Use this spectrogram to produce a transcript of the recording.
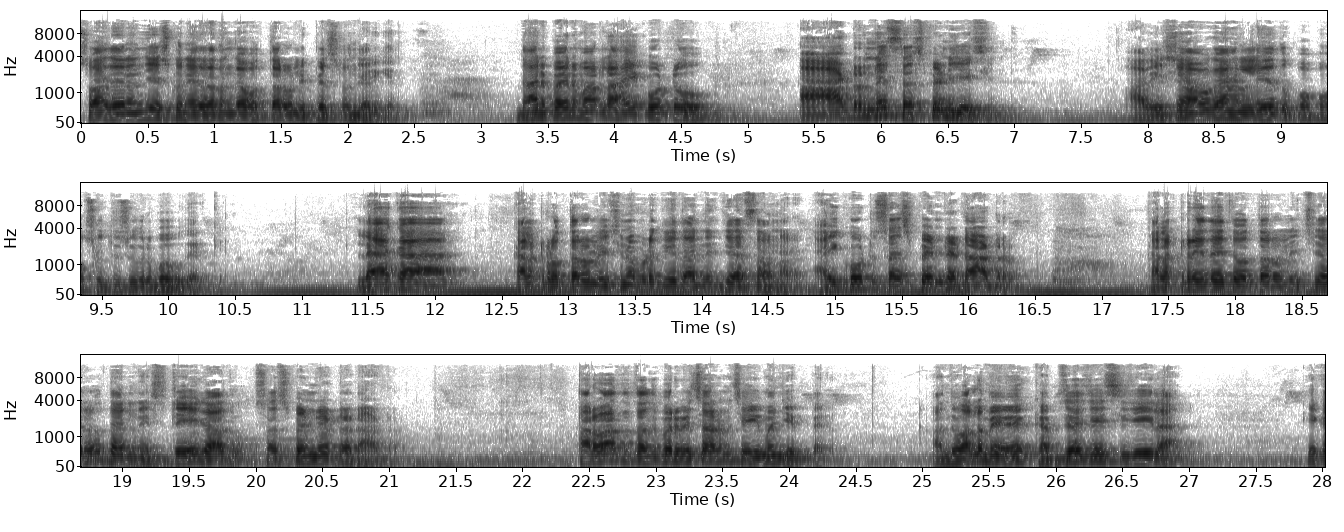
స్వాధీనం చేసుకునే విధంగా ఉత్తర్వులు ఇప్పించడం జరిగింది. దానిపైన మరలా హైకోర్టు ఆ ఆర్డర్నే సస్పెండ్ చేసింది. ఆ విషయం అవగాహన లేదు పాపం సుత్తి సూరిబాబు గారికి. లేక కలెక్టర్ ఉత్తర్వులు ఇచ్చినప్పటికీ దాన్ని ఇది ఉన్నారు. హైకోర్టు సస్పెండెడ్ ఆర్డర్. కలెక్టర్ ఏదైతే ఉత్తర్వులు ఇచ్చారో దాన్ని స్టే కాదు సస్పెండెడ్ ఆర్డర్ తర్వాత తదుపరి విచారణ చేయమని చెప్పారు. అందువల్ల మేమే కబ్జా చేసి చేయలే. ఇక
